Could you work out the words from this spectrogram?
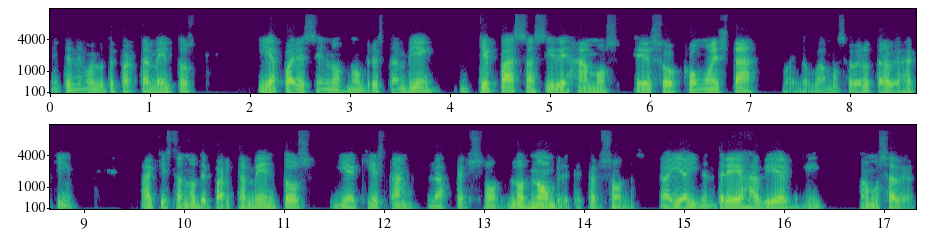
Ahí tenemos los departamentos y aparecen los nombres también. ¿Qué pasa si dejamos eso como está? Bueno, vamos a ver otra vez aquí. Aquí están los departamentos y aquí están las los nombres de personas. Ahí hay Andrés, Javier y vamos a ver.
